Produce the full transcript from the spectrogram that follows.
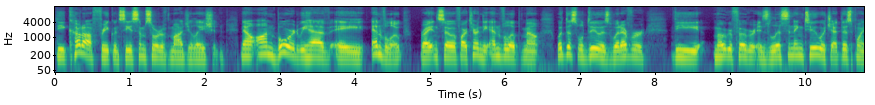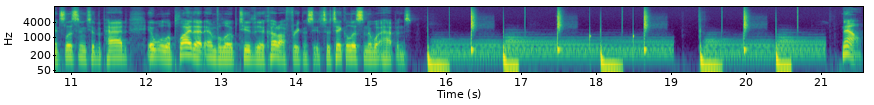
the cutoff frequency some sort of modulation. Now on board we have a envelope, right? And so if I turn the envelope amount, what this will do is whatever the Moogerfooger is listening to, which at this point it's listening to the pad, it will apply that envelope to the cutoff frequency. So take a listen to what happens. Now,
